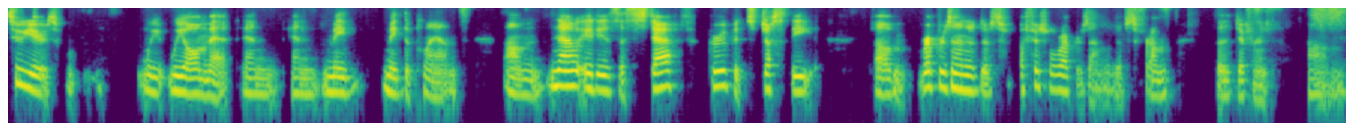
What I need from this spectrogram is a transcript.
two years, we, we all met and, and made, made the plans. Um, now it is a staff group. It's just the um, representatives, official representatives from the different um,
